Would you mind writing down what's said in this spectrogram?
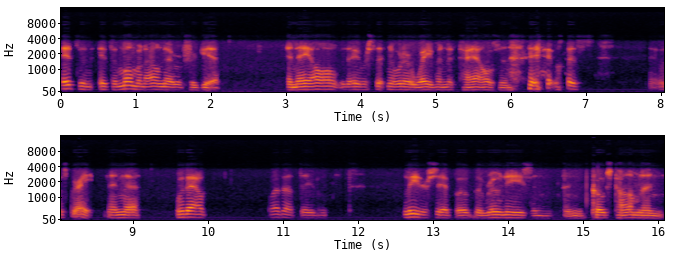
it's a it's a moment I'll never forget and they all they were sitting over there waving the towels, and it was it was great. And uh, without without the leadership of the Rooneys and, and Coach Tomlin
